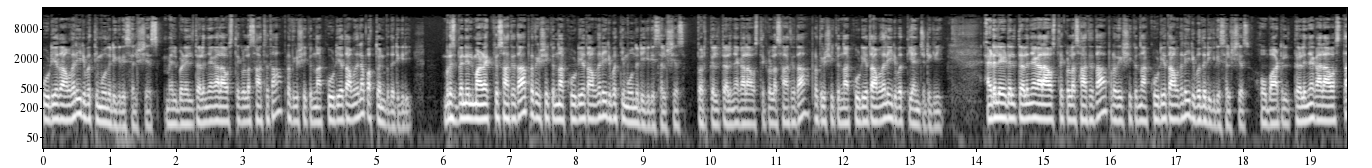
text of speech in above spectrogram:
കൂടിയ താപനില ഇരുപത്തിമൂന്ന് ഡിഗ്രി സെൽഷ്യസ്. മെൽബണിൽ തെളിഞ്ഞ കാലാവസ്ഥയ്ക്കുള്ള സാധ്യത പ്രതീക്ഷിക്കുന്ന കൂടിയ താപനില പത്തൊൻപത് ഡിഗ്രി. ബ്രിസ്ബനിൽ മഴയ്ക്ക് സാധ്യത പ്രതീക്ഷിക്കുന്ന കൂടിയ താപനില ഇരുപത്തിമൂന്ന് ഡിഗ്രി സെൽഷ്യസ്. പെർത്തിൽ തെളിഞ്ഞ കാലാവസ്ഥയ്ക്കുള്ള സാധ്യത പ്രതീക്ഷിക്കുന്ന കൂടിയ താപനില ഇരുപത്തിയഞ്ച് ഡിഗ്രി. അഡലേഡിൽ തെളിഞ്ഞ കാലാവസ്ഥയ്ക്കുള്ള സാധ്യത പ്രതീക്ഷിക്കുന്ന കൂടിയ താപനില ഇരുപത് ഡിഗ്രി സെൽഷ്യസ്. ഹോബാട്ടിൽ തെളിഞ്ഞ കാലാവസ്ഥ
